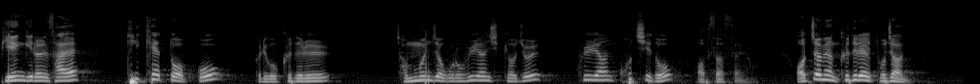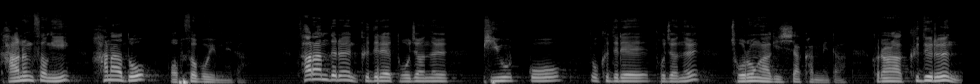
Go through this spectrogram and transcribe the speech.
비행기를 살 티켓도 없고 그리고 그들을 전문적으로 훈련시켜줄 훈련 코치도 없었어요. 어쩌면 그들의 도전 가능성이 하나도 없어 보입니다. 사람들은 그들의 도전을 비웃고 또 그들의 도전을 조롱하기 시작합니다. 그러나 그들은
